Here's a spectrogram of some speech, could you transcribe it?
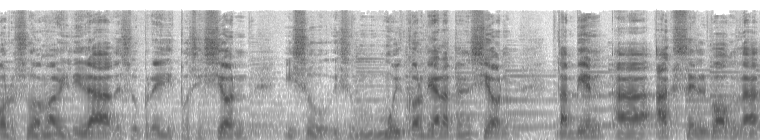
por su amabilidad, su predisposición y su, muy cordial atención también a Axel Bogda,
